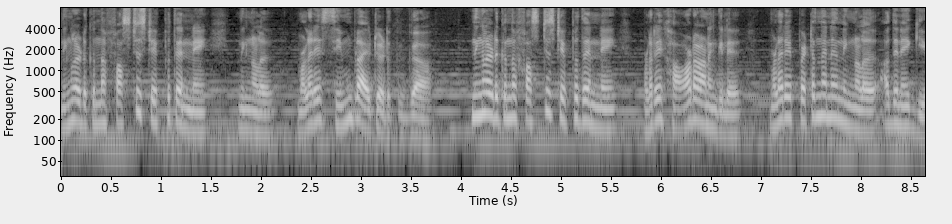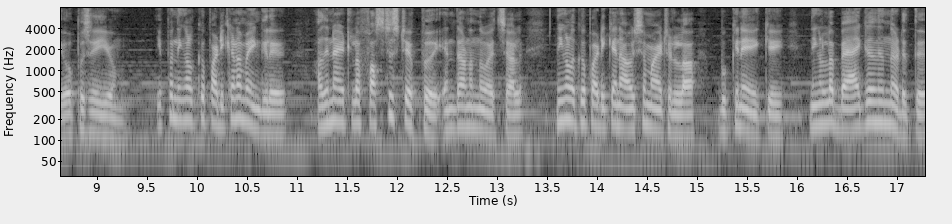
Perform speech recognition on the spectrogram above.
നിങ്ങൾ എടുക്കുന്ന ഫസ്റ്റ് സ്റ്റെപ്പ് തന്നെ നിങ്ങൾ വളരെ സിമ്പിളായിട്ട് എടുക്കുക. നിങ്ങൾ എടുക്കുന്ന ഫസ്റ്റ് സ്റ്റെപ്പ് തന്നെ വളരെ ഹാർഡാണെങ്കിൽ വളരെ പെട്ടെന്ന് തന്നെ നിങ്ങൾ അതിനെ ഗിവ് അപ്പ് ചെയ്യും. ഇപ്പം നിങ്ങൾക്ക് പഠിക്കണമെങ്കിൽ അതിനായിട്ടുള്ള ഫസ്റ്റ് സ്റ്റെപ്പ് എന്താണെന്ന് വെച്ചാൽ നിങ്ങൾക്ക് പഠിക്കാൻ ആവശ്യമായിട്ടുള്ള ബുക്കിനെയൊക്കെ നിങ്ങളുടെ ബാഗിൽ നിന്നെടുത്ത്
